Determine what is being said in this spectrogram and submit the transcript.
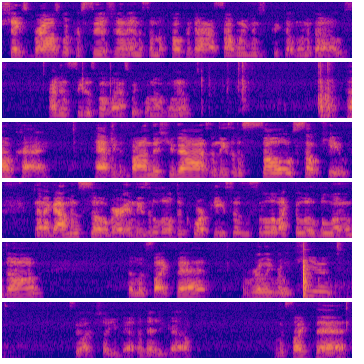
shapes brows with precision, and it's in the polka dot, so I went and just picked up one of those. I didn't see this one last week when I went. Okay. Happy to find this, you guys, and these are the so, so cute. And I got them in silver, and these are the little decor pieces. It's a little like the little balloon dog that looks like that. Really, really cute. Let's see if I can show you better. There you go. Looks like that.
